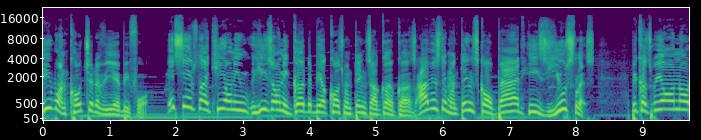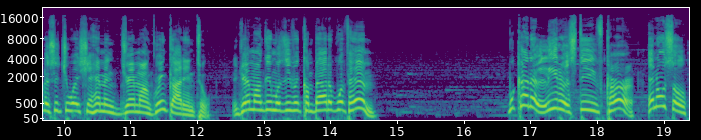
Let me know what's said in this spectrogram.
He won coach of the year before. It seems like he only he's only good to be a coach when things are good, cause obviously when things go bad, he's useless. Because we all know the situation him and Draymond Green got into. Draymond Green was even combative with him. What kind of leader is Steve Kerr? And also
